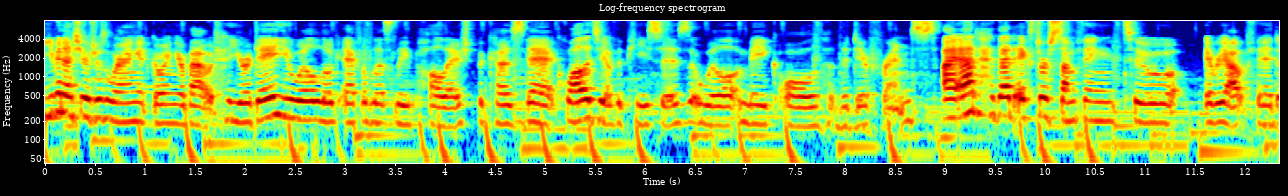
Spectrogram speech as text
even as you're just wearing it going about your day, you will look effortlessly polished because the quality of the pieces will make all the difference. I add that extra something to every outfit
